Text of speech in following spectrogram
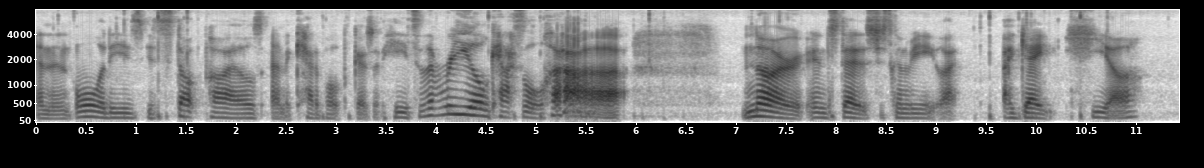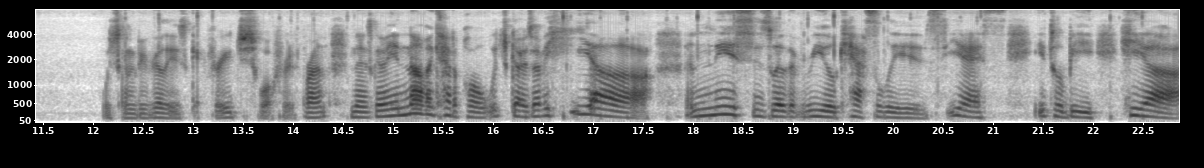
And then all it is is stockpiles and a catapult that goes over here to the real castle. Ha No, instead it's just to be like a gate here which is going to be really easy to through, just walk through the front, and there's going to be another catapult which goes over here, and this is where the real castle is, yes, it will be here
